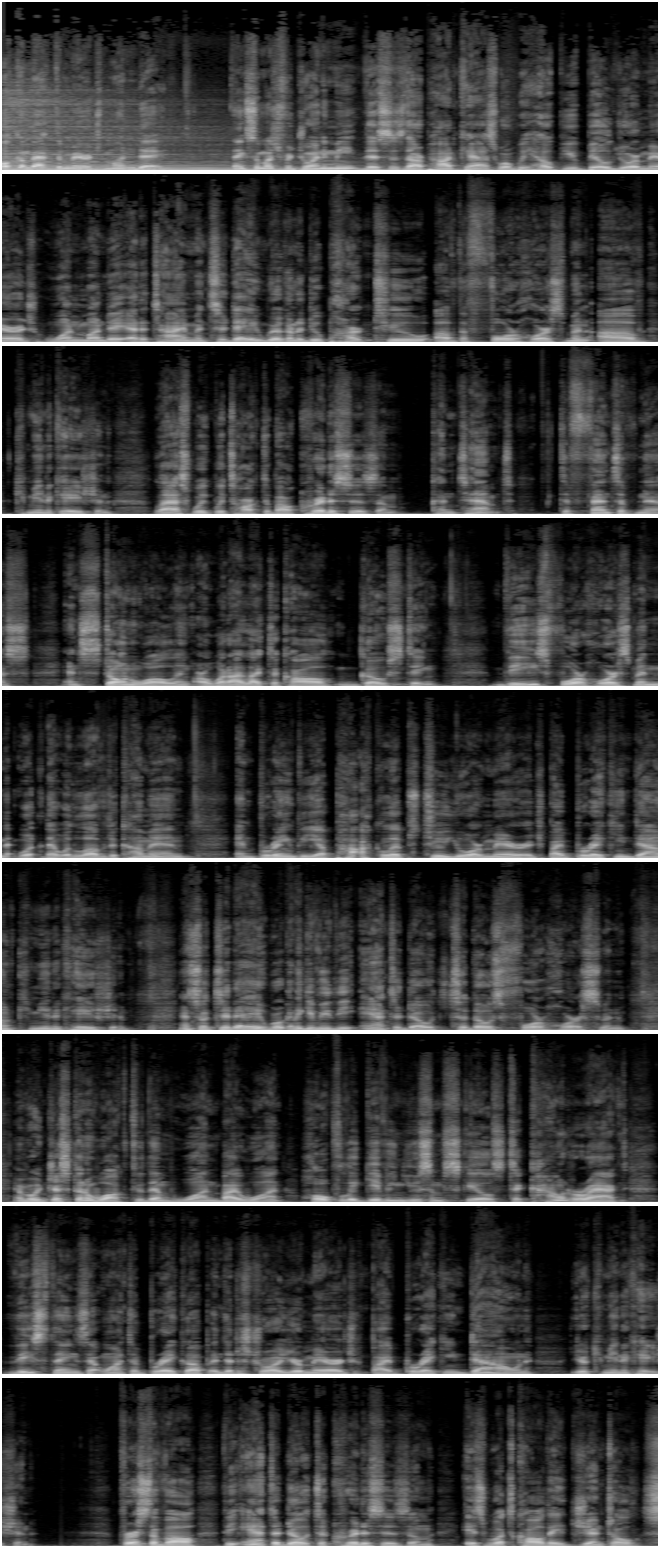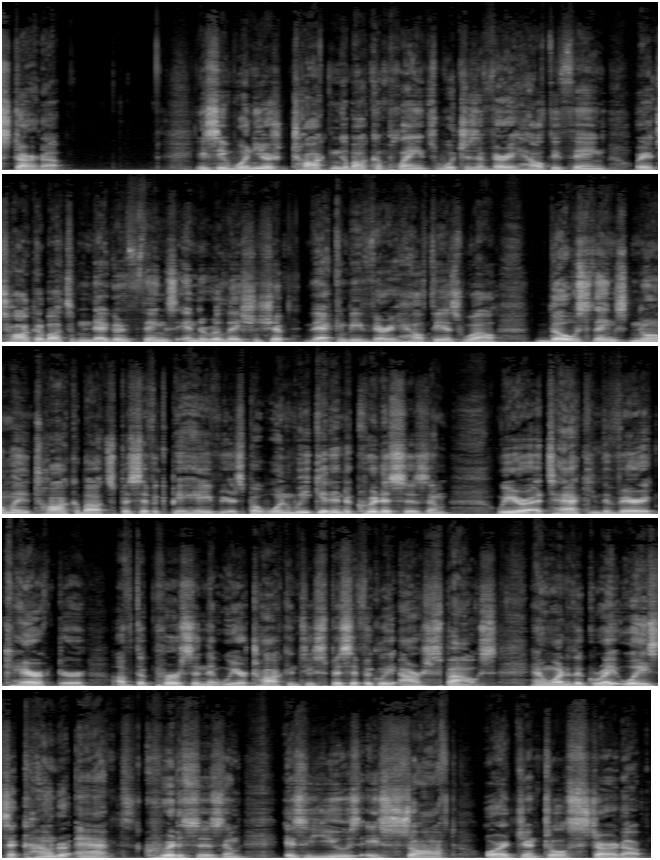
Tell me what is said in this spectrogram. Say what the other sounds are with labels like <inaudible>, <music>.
Welcome back to Marriage Monday. Thanks so much for joining me. This is our podcast where we help you build your marriage one Monday at a time. And today we're going to do part two of the four horsemen of communication. Last week we talked about criticism, contempt, defensiveness, and stonewalling, or what I like to call ghosting these four horsemen that, w- that would love to come in and bring the apocalypse to your marriage by breaking down communication. And so today we're going to give you the antidotes to those four horsemen. And we're just going to walk through them one by one, hopefully giving you some skills to counteract these things that want to break up and to destroy your marriage by breaking down your communication. First of all, the antidote to criticism is what's called a gentle startup. You see, when you're talking about complaints, which is a very healthy thing, or you're talking about some negative things in the relationship, that can be very healthy as well. Those things normally talk about specific behaviors, but when we get into criticism, we are attacking the very character of the person that we are talking to, specifically our spouse. And one of the great ways to counteract criticism is to use a soft or a gentle startup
